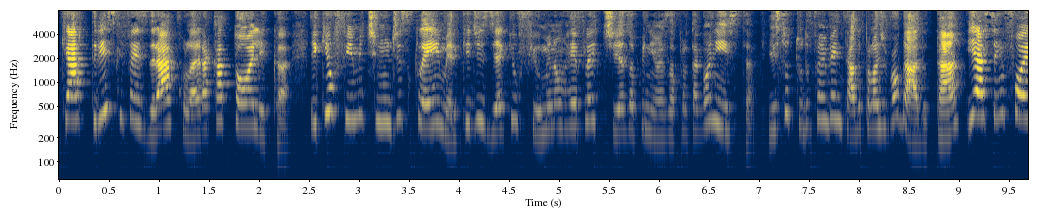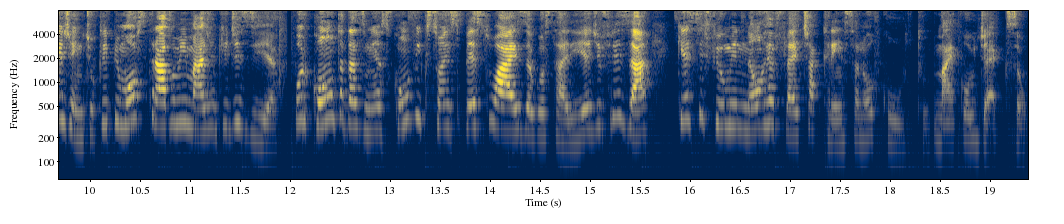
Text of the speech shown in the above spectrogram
que a atriz que fez Drácula era católica e que o filme tinha um disclaimer que dizia que o filme não refletia as opiniões da protagonista. Isso tudo foi inventado pelo advogado, tá? E assim foi, gente. O clipe mostrava uma imagem que dizia: Por conta das minhas convicções pessoais, eu gostaria de frisar que esse filme não reflete a crença no oculto. Michael Jackson.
